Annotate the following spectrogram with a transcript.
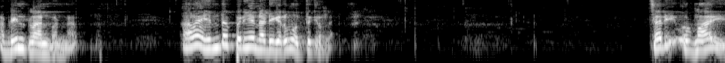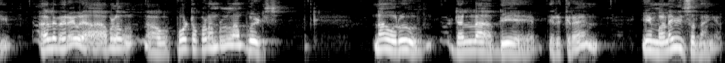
அப்படின்னு பிளான் பண்ணேன் ஆனால் எந்த பெரிய நடிகரும் ஒத்துக்கிறல சரி ஒரு மாதிரி அதில் வேற அவ்வளவு அவ போட்ட படமெல்லாம் போயிடுச்சு. நான் ஒரு டல்லாக அப்படியே இருக்கிறேன். என் மனைவி சொன்னாங்க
